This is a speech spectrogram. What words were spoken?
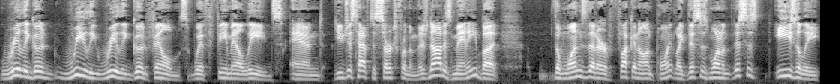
really good, really, really good films with female leads, and you just have to search for them. There's not as many, but the ones that are fucking on point, like this is one of this is easily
